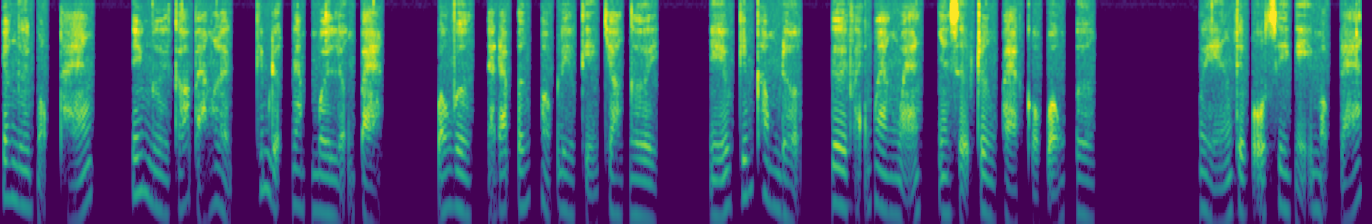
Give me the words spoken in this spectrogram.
Cho ngươi một tháng, nếu ngươi có bản lĩnh kiếm được 50 lượng bạc, bổn vương đã đáp ứng một điều kiện cho ngươi. Nếu kiếm không được, ngươi phải ngoan ngoãn nhận sự trừng phạt của bổn vương. Nguyễn Tiểu Vũ suy nghĩ một lát,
